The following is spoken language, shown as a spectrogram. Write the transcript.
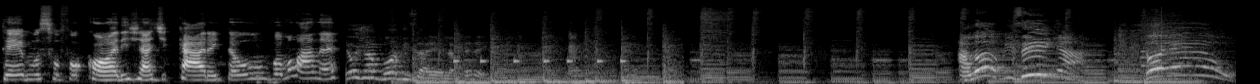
Temos fofocore já de cara, então vamos lá, né? Eu já vou avisar ela, peraí. Alô, vizinha! Sou eu!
